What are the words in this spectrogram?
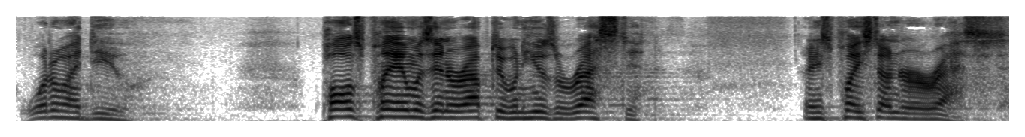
What do I do? Paul's plan was interrupted when he was arrested, and he's placed under arrest.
